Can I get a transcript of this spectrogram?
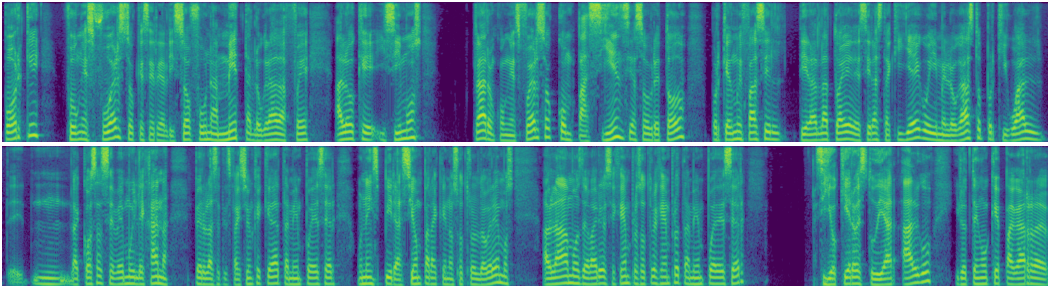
Porque fue un esfuerzo que se realizó, fue una meta lograda, fue algo que hicimos, claro, con esfuerzo, con paciencia sobre todo, porque es muy fácil tirar la toalla y decir hasta aquí llego y me lo gasto porque igual eh, mm, la cosa se ve muy lejana, pero la satisfacción que queda también puede ser una inspiración para que nosotros logremos. Hablábamos de varios ejemplos, otro ejemplo también puede ser si yo quiero estudiar algo y lo tengo que pagar eh,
